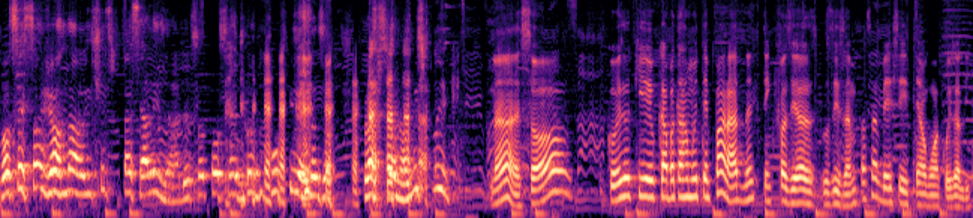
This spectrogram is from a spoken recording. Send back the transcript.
Vocês são jornalistas especializados, eu sou torcedor do confiança, profissional. Me explique. Não, é só coisa que o cabo tava muito tempo parado, né? Tem que fazer as- os exames para saber se tem alguma coisa ali.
